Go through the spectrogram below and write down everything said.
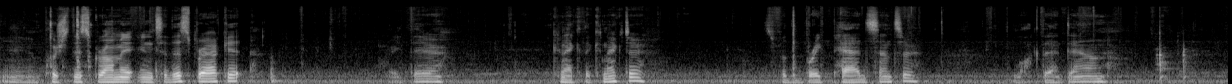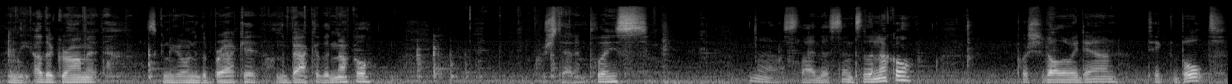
And push this grommet into this bracket, right there. Connect the connector. It's for the brake pad sensor. Lock that down. And the other grommet is going to go into the bracket on the back of the knuckle. Push that in place. Now slide this into the knuckle, push it all the way down, take the bolt,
